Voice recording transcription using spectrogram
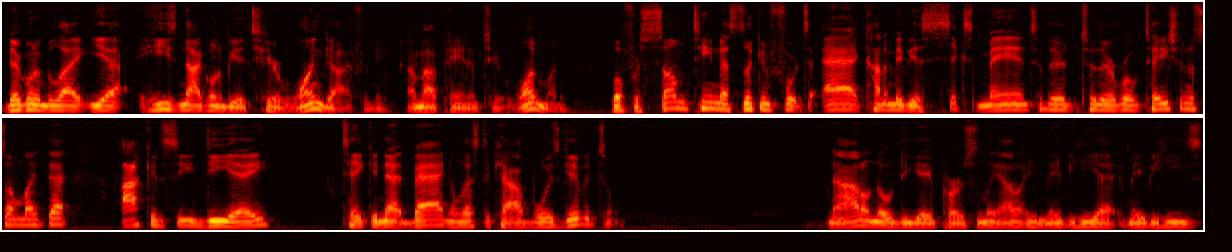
they're going to be like, yeah, he's not going to be a tier one guy for me. I'm not paying him tier one money. But for some team that's looking for to add kind of maybe a six man to their to their rotation or something like that, I could see Da taking that bag unless the Cowboys give it to him. Now I don't know Da personally. I don't. Maybe he had, maybe he's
